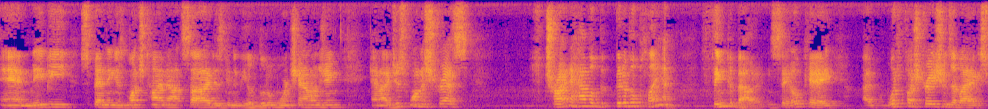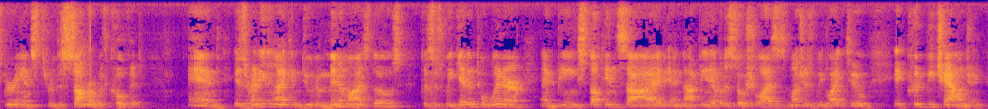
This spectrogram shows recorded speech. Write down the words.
and maybe spending as much time outside is going to be a little more challenging. And I just want to stress try to have a bit of a plan. Think about it and say, okay, I, what frustrations have I experienced through the summer with COVID? And is there anything I can do to minimize those? Because as we get into winter and being stuck inside and not being able to socialize as much as we'd like to, it could be challenging.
